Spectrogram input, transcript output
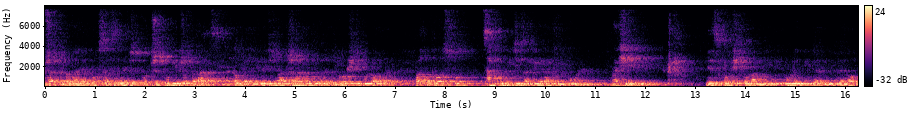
wszelkie badania będą wskazywać, że potrzebujesz operacji, natomiast nie będziesz miał żadnych dolegliwości bólowych. Pan po prostu całkowicie zabiera Twój ból na siebie. Jest ktoś, kto ma bóle migre- migrenowe,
